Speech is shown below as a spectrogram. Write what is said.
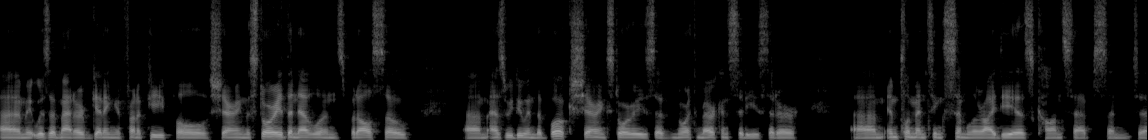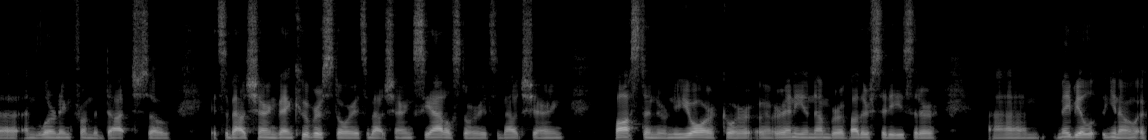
um, it was a matter of getting in front of people, sharing the story of the Netherlands, but also, um, as we do in the book, sharing stories of North American cities that are um, implementing similar ideas, concepts, and uh, and learning from the Dutch. So it's about sharing Vancouver's story. It's about sharing Seattle's story. It's about sharing Boston or New York or, or any number of other cities that are um, maybe a, you know a,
